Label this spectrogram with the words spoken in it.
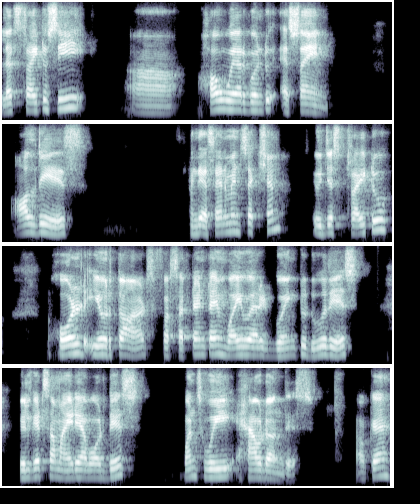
Let's try to see uh, how we are going to assign all these. In the assignment section you just try to hold your thoughts for certain time why we are going to do this. You'll get some idea about this once we have done this. Okay?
